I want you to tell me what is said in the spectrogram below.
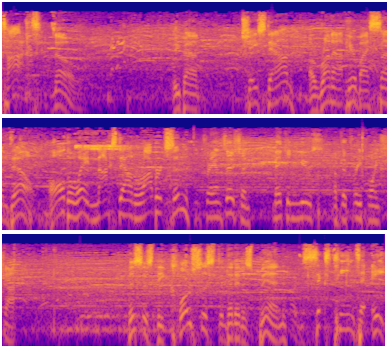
Tot, no. Rebound chased down. A run out here by Sundell. All the way, knocks down Robertson. Transition, making use of the three point shot. This is the closest that it has been 16 to 8.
